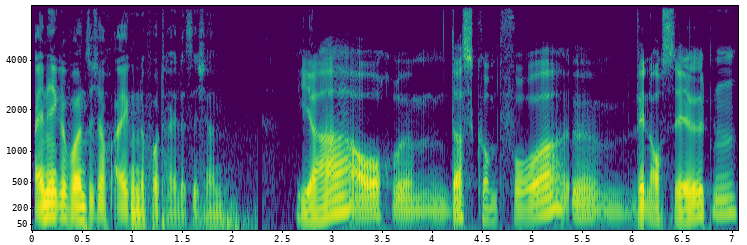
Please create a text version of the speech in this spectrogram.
Einige wollen sich auch eigene Vorteile sichern. Ja, auch ähm, das kommt vor, äh, wenn auch selten.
